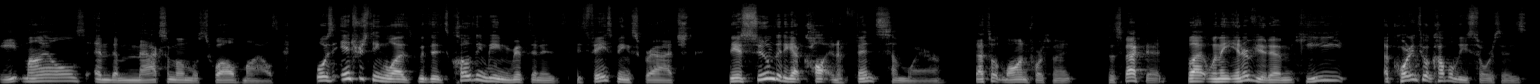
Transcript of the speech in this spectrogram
eight miles and the maximum was 12 miles what was interesting was with his clothing being ripped and his, his face being scratched they assumed that he got caught in a fence somewhere that's what law enforcement suspected but when they interviewed him he according to a couple of these sources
